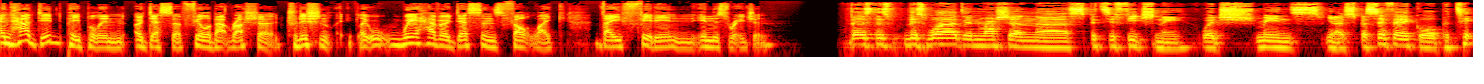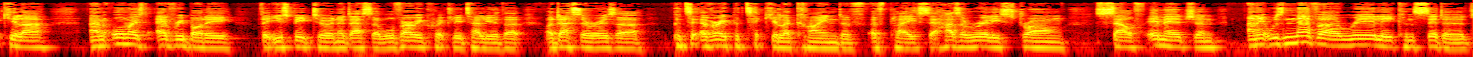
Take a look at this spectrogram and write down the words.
And how did people in Odessa feel about Russia traditionally? Like, where have Odessans felt like they fit in in this region? There's this this word in Russian, uh, which means you know specific or particular. And almost everybody that you speak to in Odessa will very quickly tell you that Odessa is a, a very particular kind of, of place. It has a really strong self image, and, and it was never really considered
